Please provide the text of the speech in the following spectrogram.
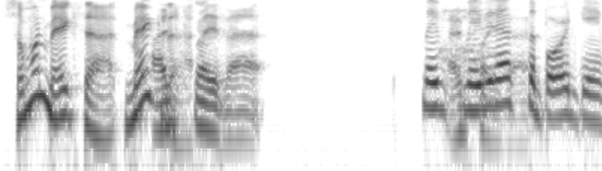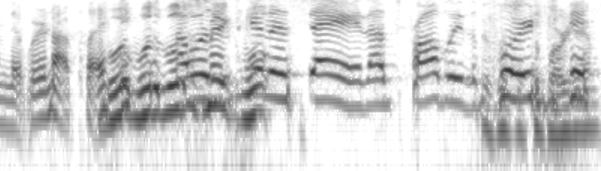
Someone make that. Make I'd that. play that. Maybe maybe that's that. the board game that we're not playing. We'll, we'll, we'll I just was make. just we'll- gonna say that's probably the board, the board game. game?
